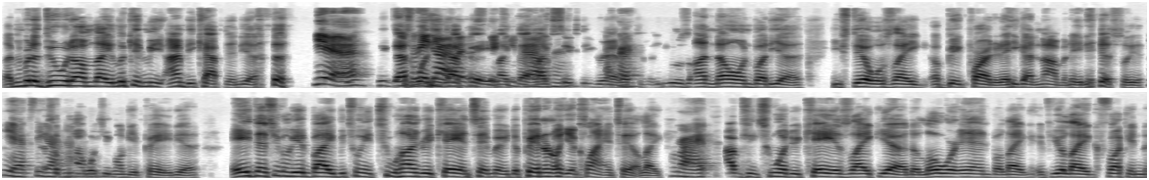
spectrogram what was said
Like remember the dude um like look at me, I'm the captain, yeah. Yeah. that's so what he got, got paid, like that, 000. like 60 grand. Okay. Like, he was unknown, but yeah, he still was like a big part of that. He got nominated. so yeah, yeah that's about nominated. what you're gonna get paid. Yeah agents you're gonna get by between 200k and 10 million depending on your clientele like right obviously 200k is like yeah the lower end but like if you're like fucking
